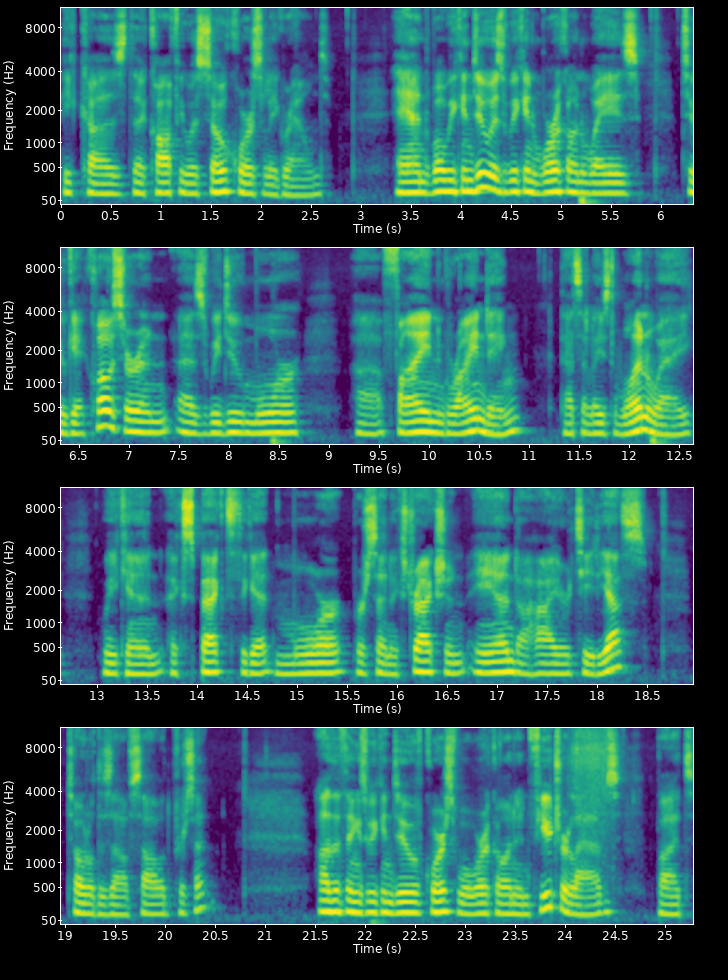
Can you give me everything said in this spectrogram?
because the coffee was so coarsely ground. And what we can do is we can work on ways to get closer. And as we do more uh, fine grinding, that's at least one way we can expect to get more percent extraction and a higher TDS, total dissolved solid percent. Other things we can do, of course, we'll work on in future labs but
